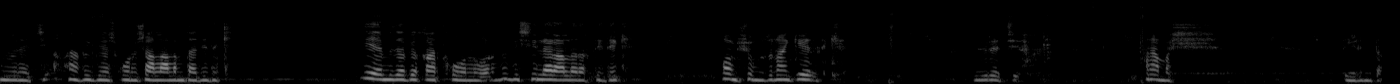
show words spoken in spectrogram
Öğreteceğim. Ha bir beş kuruş alalım da dedik. Evimize bir katkı olur. Bir, bir şeyler alırız dedik. Komşumuzla geldik. Öğreteceğim. Anamış. Diyelim de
